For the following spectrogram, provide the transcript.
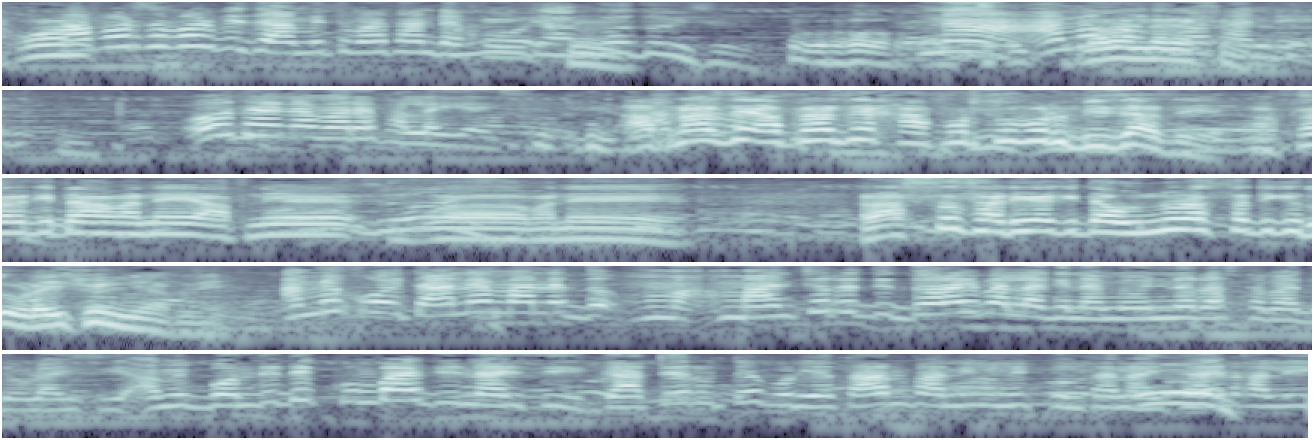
এখন কাপড় চাপড় বিজা আমি তোমার ঠান্ডে কই না আমি তোমার ঠান্ডে ও তাই না আমারে ফালাই আইছে আপনার যে আপনার যে কাপড় চোপড় ভিজা আছে আপনার কিটা মানে আপনি মানে রাস্তা ছাড়িয়া কিটা অন্য রাস্তা দিকে দৌড়াইছুন নি আপনি? আমি তানে মানে মাঞ্চরে দি দৌড়াইবা লাগে না আমি অন্য রাস্তা বা দৌড়াইছি আমি বন্দি দি কুম্বাই দিন আইছি গাতের উঠে পড়িয়া তান পানি উনি কুন্থা নাই। তাই খালি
